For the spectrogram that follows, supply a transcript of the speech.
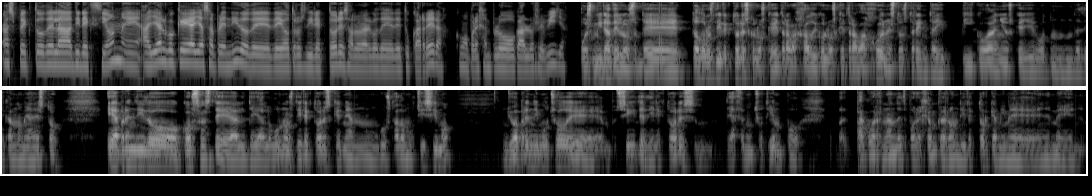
aspecto de la dirección, eh, ¿hay algo que hayas aprendido de, de otros directores a lo largo de, de, tu carrera? Como por ejemplo Carlos Revilla. Pues mira, de los de todos los directores con los que he trabajado y con los que trabajo en estos treinta y pico años que llevo dedicándome a esto, he aprendido cosas de, de, algunos directores que me han gustado muchísimo. Yo aprendí mucho de, sí, de directores de hace mucho tiempo. Paco Hernández, por ejemplo, era un director que a mí me, me,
